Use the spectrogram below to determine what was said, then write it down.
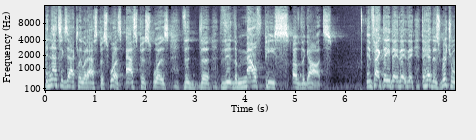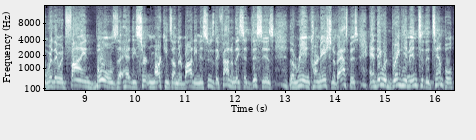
And that's exactly what Aspis was. Aspis was the, the, the, the mouthpiece of the gods. In fact, they, they, they, they had this ritual where they would find bulls that had these certain markings on their body. And as soon as they found them, they said, this is the reincarnation of Aspis. And they would bring him into the temple.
